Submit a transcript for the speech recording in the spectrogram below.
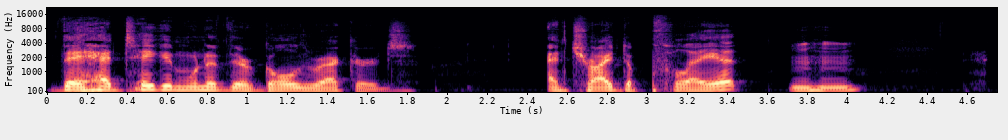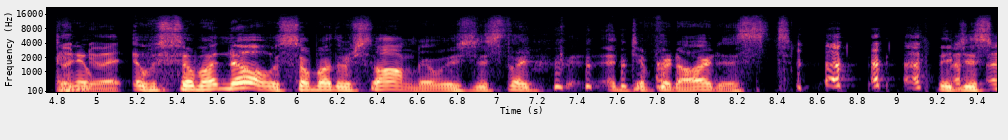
they had taken one of their gold records and tried to play it. Mm-hmm. Couldn't and do it. It was some no, it was some other song. It was just like a different artist. They just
